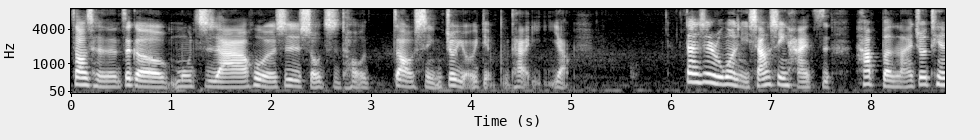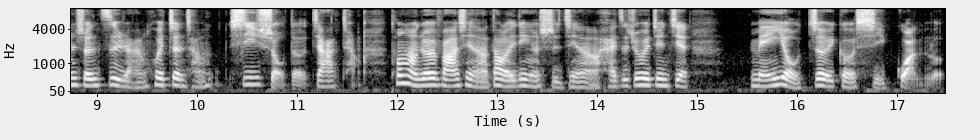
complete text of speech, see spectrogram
造成的这个拇指啊，或者是手指头造型就有一点不太一样。但是如果你相信孩子，他本来就天生自然会正常携手的家长，通常就会发现啊，到了一定的时间啊，孩子就会渐渐没有这个习惯了。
